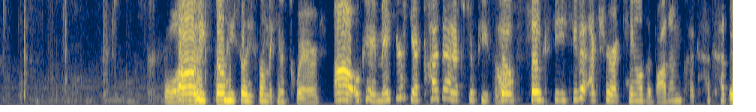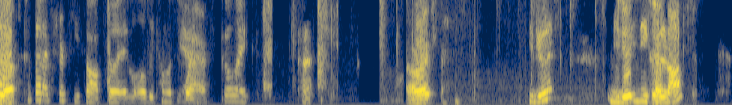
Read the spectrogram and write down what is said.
Oh, he's still, he's still, he's still making a square. Oh, okay. Make your yeah. Cut that extra piece So, off. so so see, see the extra rectangle at the bottom? Cut, cut, cut that, Yeah. cut that extra piece off, so it will become a square. Yeah. Go like cut. All right. You do it. You do? You cut Yeah. it off?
